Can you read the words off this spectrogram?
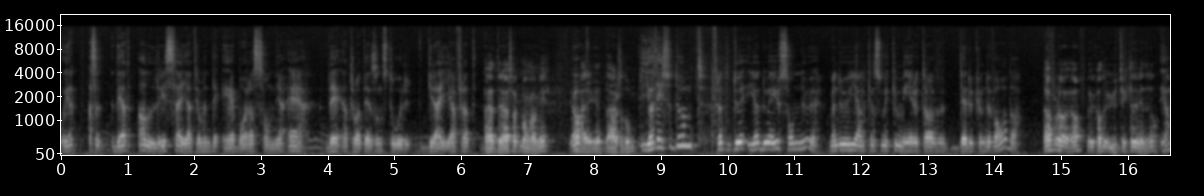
Og jeg, altså, det at aldri si at ja, men det er bare sånn jeg er Det, Jeg tror at det er en sånn stor greie. for at... Det har jeg sagt mange ganger. Ja. Herregud, det er så dumt. Ja, det er så dumt. For at du, ja, du er jo sånn nå. Men du er egentlig så mye mer ut av det du kunne være da. Ja, for da, ja, vi kan jo utvikle det videre. da. Ja.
